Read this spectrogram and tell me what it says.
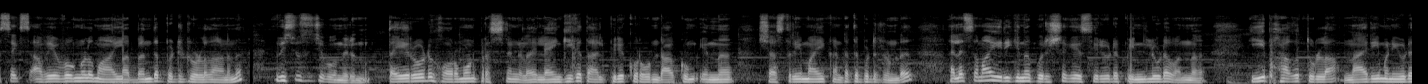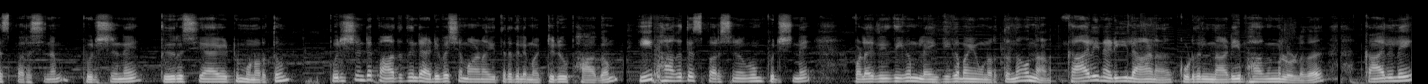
സെക്സ് അവയവങ്ങളുമായി ബന്ധപ്പെട്ടിട്ടുള്ളതാണെന്ന് വിശ്വസിച്ചു പോന്നിരുന്നു. തൈറോയ്ഡ് ഹോർമോൺ പ്രശ്നങ്ങൾ ലൈംഗിക താല്പര്യക്കുറവുണ്ടാക്കും എന്ന് ശാസ്ത്രീയമായി കണ്ടെത്തപ്പെട്ടിട്ടുണ്ട്. അലസമായി ഇരിക്കുന്ന പുരുഷ കേസരിയുടെ പിന്നിലൂടെ വന്ന് ഈ ഭാഗത്തുള്ള നാരിമണിയുടെ സ്പർശനം പുരുഷനെ തീർച്ചയായിട്ടും ഉണർത്തും. പുരുഷന്റെ പാദത്തിന്റെ അടിവശമാണ് ഇത്തരത്തിലെ മറ്റൊരു ഭാഗം. ഈ ഭാഗത്തെ സ്പർശനവും പുരുഷനെ വളരെയധികം ലൈംഗികമായി ഉണർത്തുന്ന ഒന്നാണ്. കാലിനടിയിലാണ് കൂടുതൽ നാഡീഭാഗങ്ങളുള്ളത്. കാലിലെ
